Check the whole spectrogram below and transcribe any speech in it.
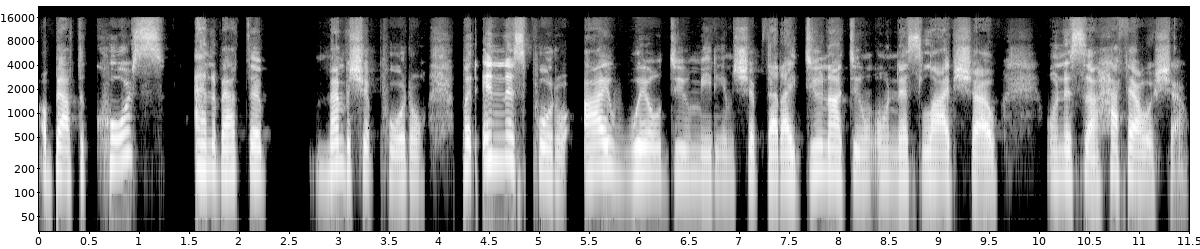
about the course and about the membership portal. But in this portal, I will do mediumship that I do not do on this live show, on this uh, half hour show.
